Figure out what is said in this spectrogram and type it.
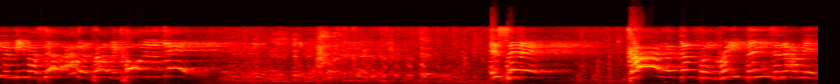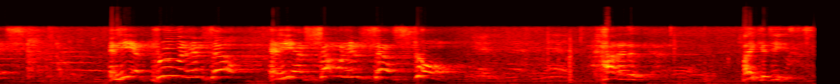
even me myself, I would have probably called it a day. It said, God has done some great things in our midst. And he has proven himself and he has shown himself strong. Hallelujah. Thank you, Jesus.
